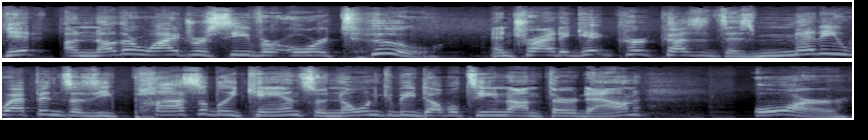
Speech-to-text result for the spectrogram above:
Get another wide receiver or two and try to get Kirk Cousins as many weapons as he possibly can so no one can be double teamed on third down or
